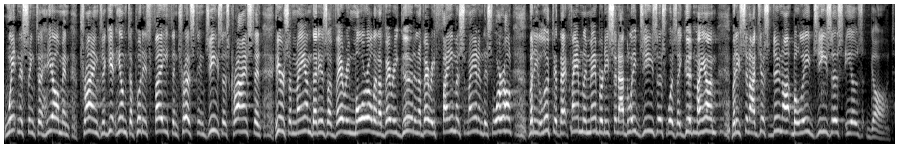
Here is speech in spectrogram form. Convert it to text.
witnessing to him and trying to get him to put his faith and trust in Jesus Christ. And here's a man that is a very moral and a very good and a very famous man in this world. But he looked at that family member and he said, "I believe Jesus was a good man, but he said, I just do not believe Jesus is God."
